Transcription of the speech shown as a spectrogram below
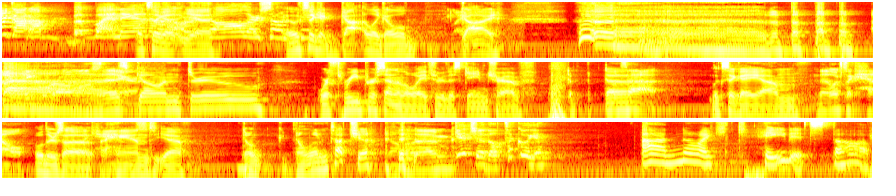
I got a b- banana Looks like a- or yeah. doll or something. It looks like a guy, like a little guy. I think we're almost It's going through. We're three percent of the way through this game, Trev. What's that? Looks like a um. That looks like hell. Oh, there's a, Like a hand. Yeah. Don't don't let him touch you. Don't let them get you. They'll tickle you. ah no, I hate it. Stop.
